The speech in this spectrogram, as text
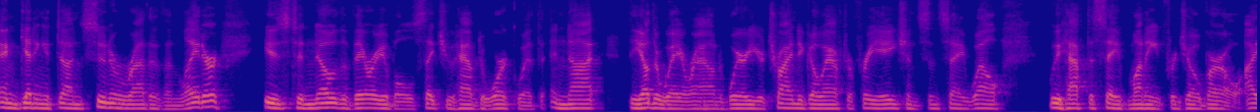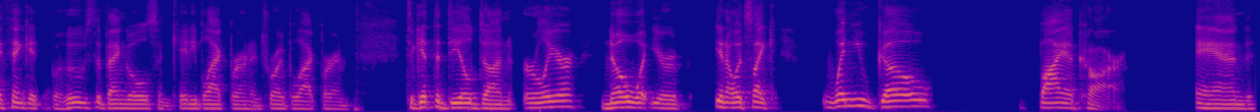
and getting it done sooner rather than later is to know the variables that you have to work with and not the other way around where you're trying to go after free agents and say, well, we have to save money for Joe Burrow. I think it behooves the Bengals and Katie Blackburn and Troy Blackburn to get the deal done earlier, know what you're, you know, it's like when you go buy a car and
